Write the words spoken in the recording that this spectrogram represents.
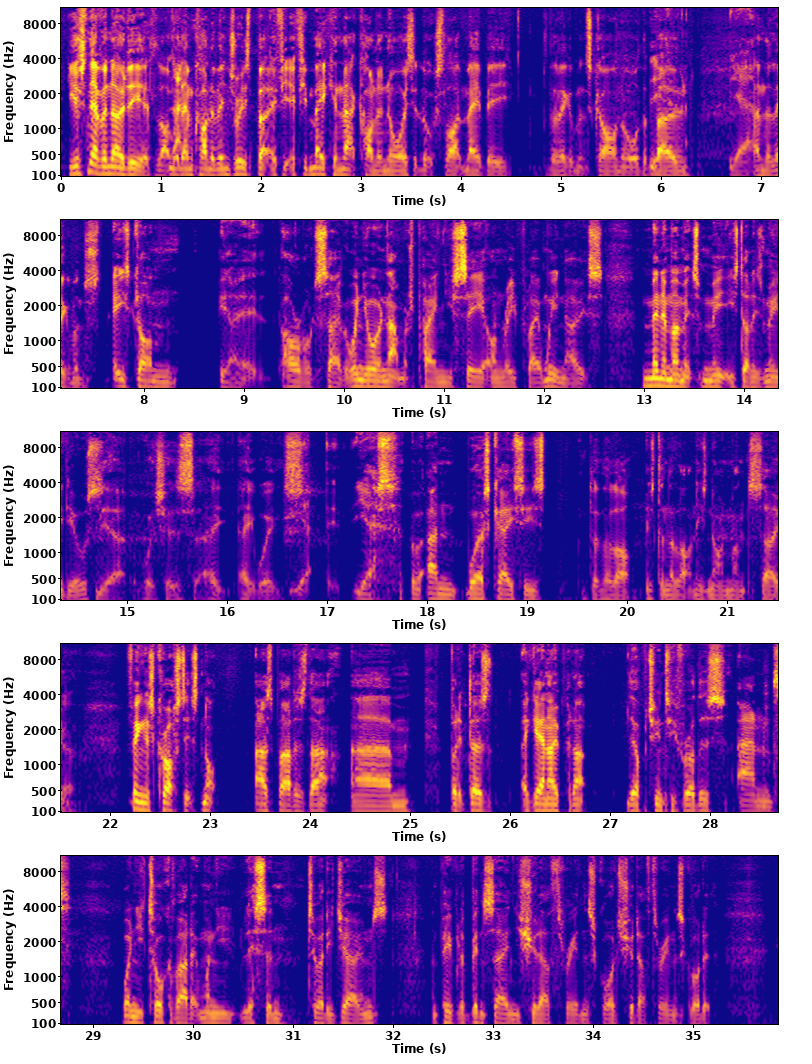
you just never know, do you? Like No. with them kind of injuries. But if you, if you're making that kind of noise, it looks like maybe the ligament's gone or the Yeah. bone Yeah. and the ligaments. he's gone. You know, horrible to say, but when you're in that much pain, you see it on replay, and we know it's minimum. It's me. He's done his medials. Yeah, which is eight eight weeks. Yeah. Yes, and worst case, he's done a lot. he's done a lot in his nine months. So, Yeah. fingers crossed, it's not as bad as that. Um, but it does again open up the opportunity for others. And when you talk about it, and when you listen to Eddie Jones, and people have been saying you should have three in the squad, should have three in the squad. It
